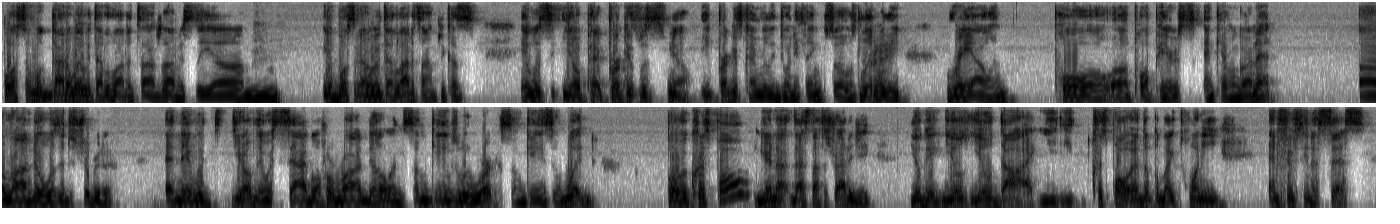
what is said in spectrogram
Boston got away with that a lot of times. Obviously, um, you know, Boston got away with that a lot of times because it was you know Pe- Perkins was you know he Perkins couldn't really do anything, so it was literally Ray Allen, Paul uh, Paul Pierce, and Kevin Garnett. Uh, Rondo was a distributor, and they would you know they would sag off of Rondo, and some games would work, some games it wouldn't. But with Chris Paul, you're not. That's not the strategy. You'll get you'll you'll die. You, Chris Paul end up with like twenty and fifteen assists.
